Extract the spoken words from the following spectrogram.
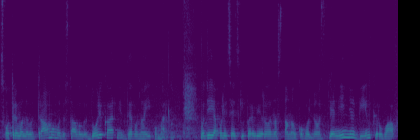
з отриманими травмами доставили до лікарні, де вона і померла. Водія поліцейські перевірили на стан алкогольного сп'яніння. Він керував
